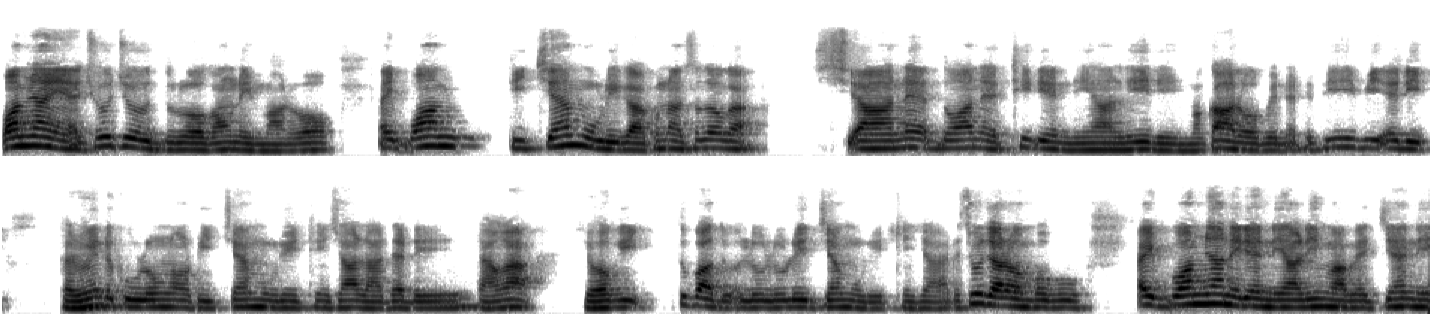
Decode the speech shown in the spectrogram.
ပွားများရင်အချို့ချို့သူတော်ကောင်းတွေမှာတော့အဲ့ပွားဒီကျန်းမှုလေးကခုနစောစောကရှာနဲ့သွားနဲ့ထိတဲ့နေရာလေးတွေမကတော့ဘဲနဲ့တပြေးပြေးအဲ့ဒီဂရင်းတစ်ခုလုံးလောက်ဒီကျမ်းမှုလေးထင်ရှားလာတတ်တယ်ဒါကယောဂီသူ့ဘသူအလိုလိုလေးကျမ်းမှုလေးထင်ရှားတချို့ကြတော့မဟုတ်ဘူးအဲ့ပွားများနေတဲ့နေရာလေးမှာပဲကျမ်းနေ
